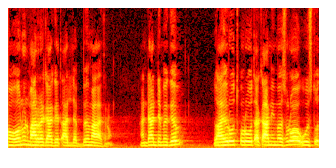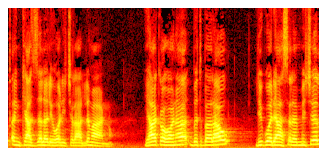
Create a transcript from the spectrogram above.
መሆኑን ማረጋገጥ አለብህ ማለት ነው። አንዳንድ ምግብ ዛሂሩ ጥሩ ጠቃሚ መስሎ ውስጡ ጠንቅ ያዘለ ሊሆን ይችላል ማለት ነው። ያ ከሆነ ብትበላው ሊጎዳ ስለሚችል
